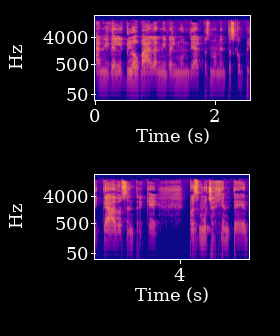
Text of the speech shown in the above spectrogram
a nivel global, a nivel mundial, pues momentos complicados entre que pues mucha gente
